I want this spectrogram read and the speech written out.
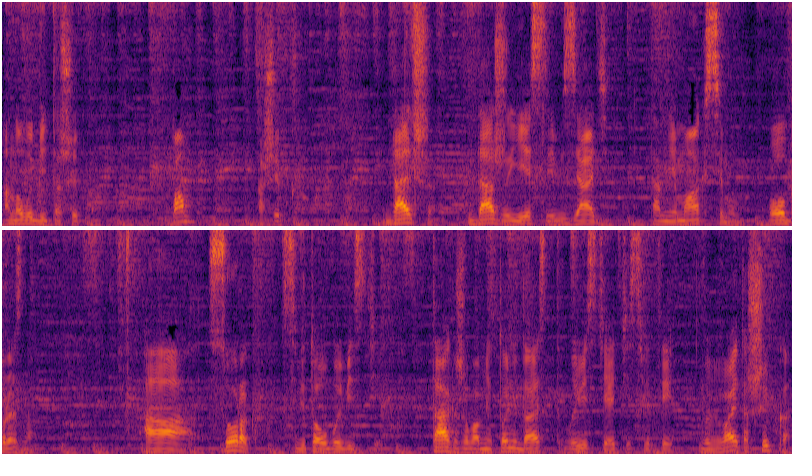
оно выбьет ошибку. Пам, ошибка. Дальше, даже если взять там не максимум, образно, а 40 цветов вывести, также вам никто не даст вывести эти цветы. Выбивает ошибка.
